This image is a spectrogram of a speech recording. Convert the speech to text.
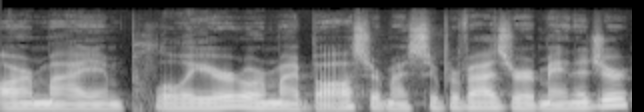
are my employer or my boss or my supervisor or manager,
